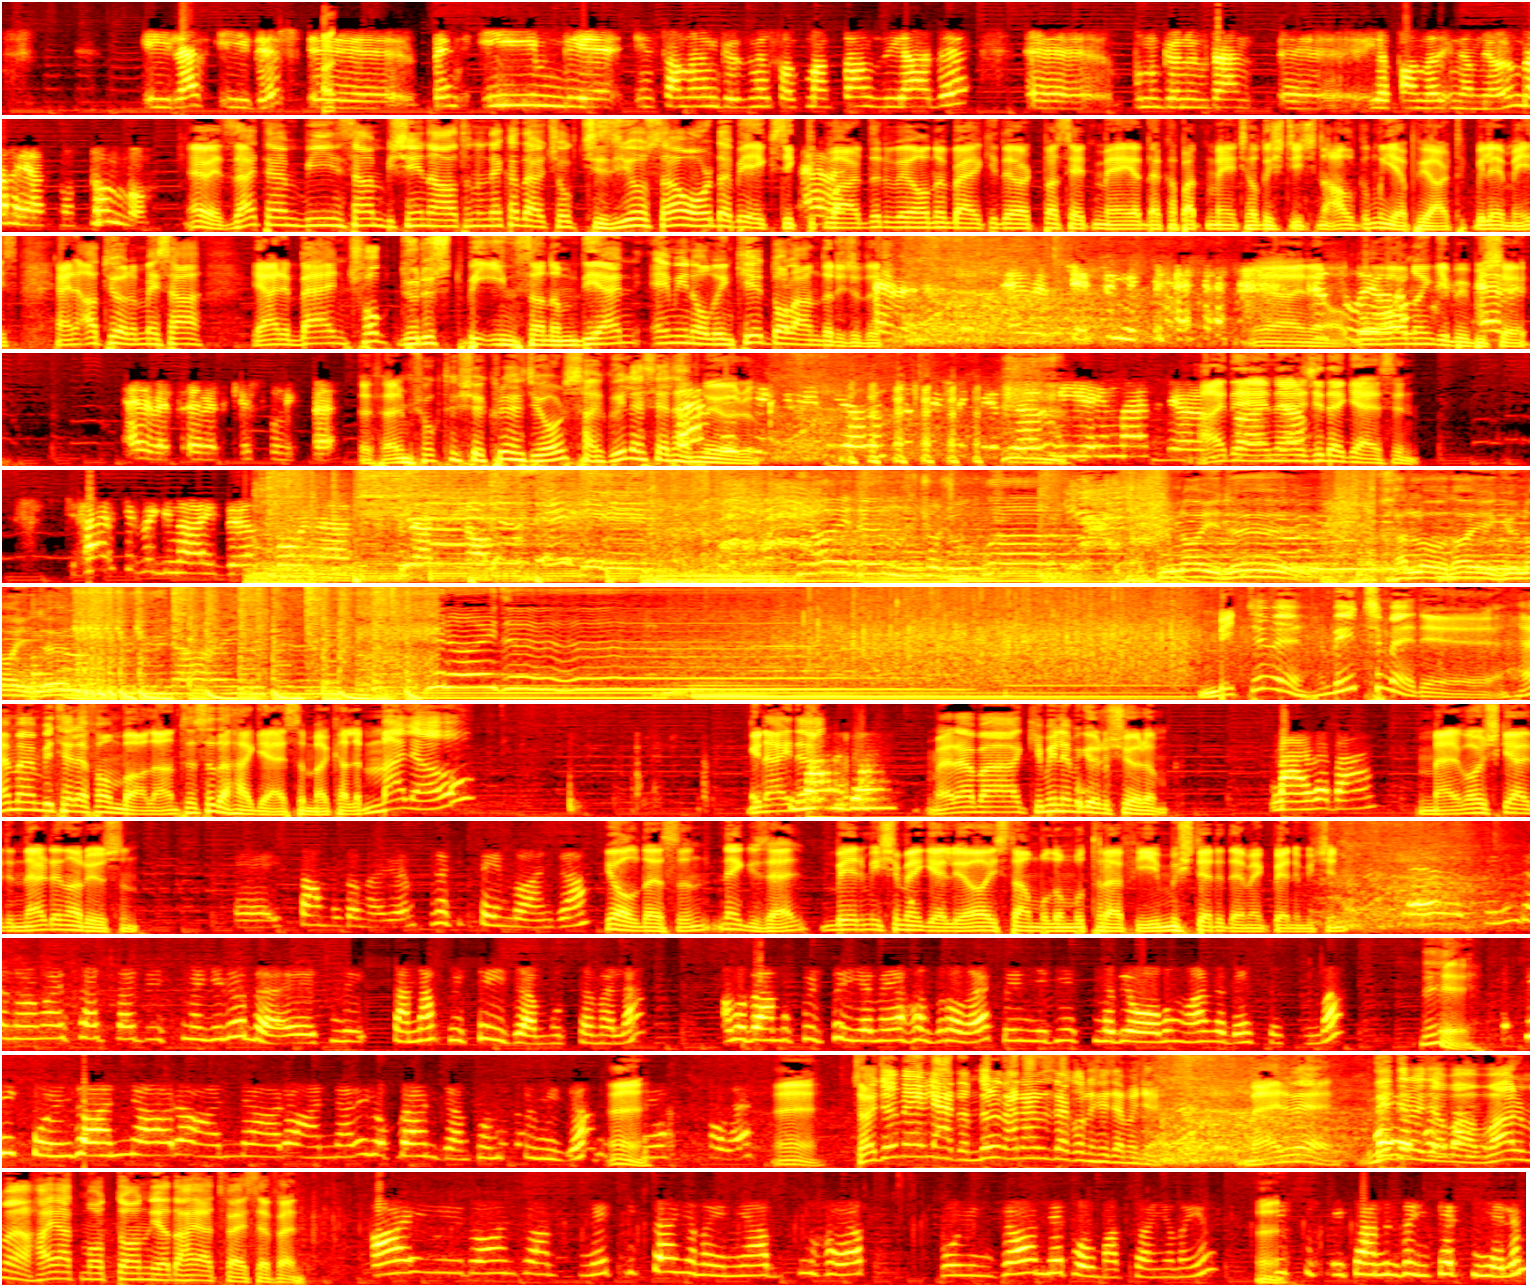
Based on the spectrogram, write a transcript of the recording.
İyiler iyidir. Ee, ben iyiyim diye insanların gözüne sokmaktan ziyade e, bunu gönülden e, yapanlara inanıyorum ve hayat mottom bu. Evet zaten bir insan bir şeyin altını ne kadar çok çiziyorsa orada bir eksiklik Evet. vardır ve onu belki de örtbas etmeye ya da kapatmaya çalıştığı için algı mı yapıyor artık bilemeyiz. Yani atıyorum mesela yani ben çok dürüst bir insanım diyen emin olun ki dolandırıcıdır. Evet. Evet kesinlikle. Yani bu onun gibi bir Evet. şey. Evet evet kesinlikle. Efendim çok teşekkür ediyor. Saygıyla Ben selamlıyorum. teşekkür ediyorum. Çok teşekkür ediyorum. İyi yayınlar diliyorum. Hadi enerji de gelsin. Herkese günaydın. Bol enerji. Güzel gün olsun. Günaydın çocuklar Günaydın. Hello day günaydın. Günaydın Bitti mi? Bitmedi. Hemen bir telefon bağlantısı daha gelsin bakalım. Alo. Günaydın. Merhaba. Kiminle mi görüşüyorum? Merve ben. Merve hoş geldin. Nereden arıyorsun? Ee, İstanbul'dan arıyorum. Trafikteyim Doğancan. Yoldasın. Ne güzel. Benim işime geliyor İstanbul'un bu trafiği. Müşteri demek benim için. Evet benim de normal şartlarda işime geliyor da e, şimdi senden fırça yiyeceğim muhtemelen. Ama ben bu fırçayı yemeye hazır olarak benim 7 yaşında bir oğlum var ve 5 yaşında. Ne? İlk boyunca anne ara anne ara anne ara yok vermeyeceğim konuşturmayacağım. He. Şey olarak, He. Çocuğum evladım durun ananızla konuşacağım önce. Merve nedir Evet, acaba ondan- var mı hayat motton ya da hayat felsefen? Ay Doğancan netlikten yanayım ya. Bütün hayat boyunca net olmaktan yanayım. He. Hiçbir şey kendimize yük etmeyelim.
